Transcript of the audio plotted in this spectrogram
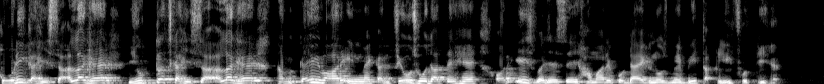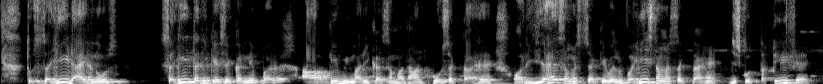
कोड़ी का हिस्सा अलग है, यूट्रस का हिस्सा अलग है। हम कई बार इनमें कंफ्यूज हो जाते हैं और इस वजह से हमारे को डायग्नोज में भी तकलीफ़ होती है। तो सही डायग्नोज सही तरीके से करने पर आपकी बीमारी का समाधान हो सकता है और यह समस्या केवल वही समझ सकता है जिसको तकलीफ़ है।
